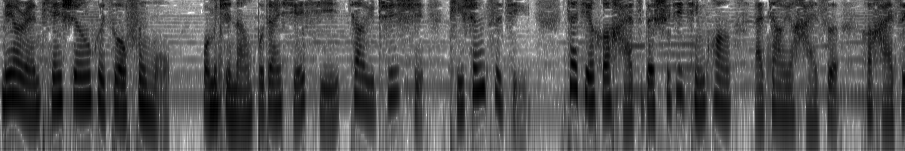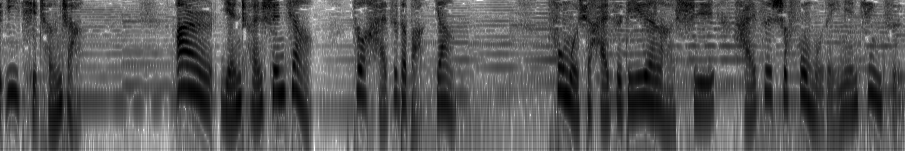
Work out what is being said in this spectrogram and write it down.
没有人天生会做父母。我们只能不断学习教育知识，提升自己，再结合孩子的实际情况来教育孩子，和孩子一起成长。二，言传身教，做孩子的榜样。父母是孩子第一任老师，孩子是父母的一面镜子。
